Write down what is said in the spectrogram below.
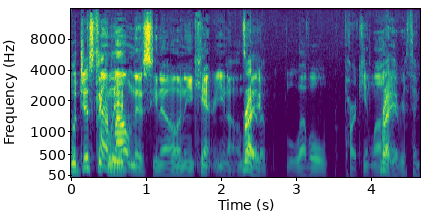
logistically kind of mountainous, you know, and you can't, you know, it's Right. got a level parking lot Right. and everything.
